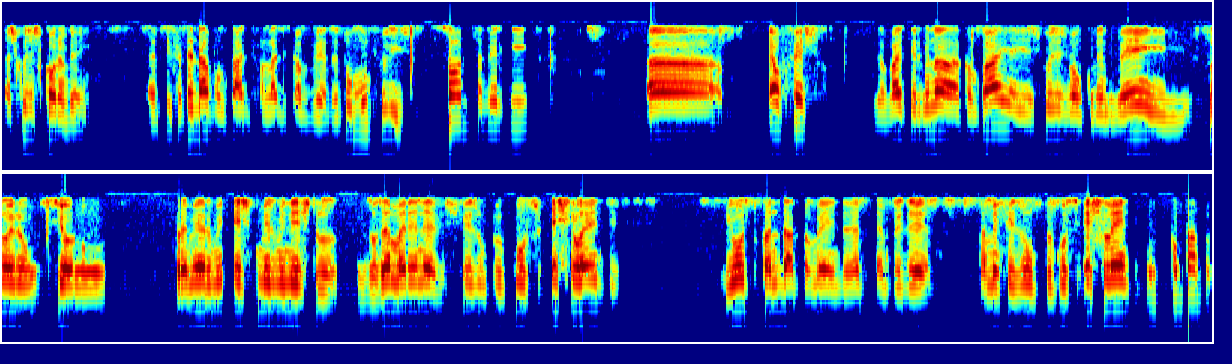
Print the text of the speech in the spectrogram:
as coisas correm bem. Isso até dá vontade de falar de Cabo Verde. Estou muito feliz. Só de saber que uh, é o fecho. Já vai terminar a campanha e as coisas vão correndo bem. E o senhor, o senhor ex-primeiro-ministro José Maria Neves fez um percurso excelente. E outro candidato também da MPD também fez um percurso excelente. Portanto,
